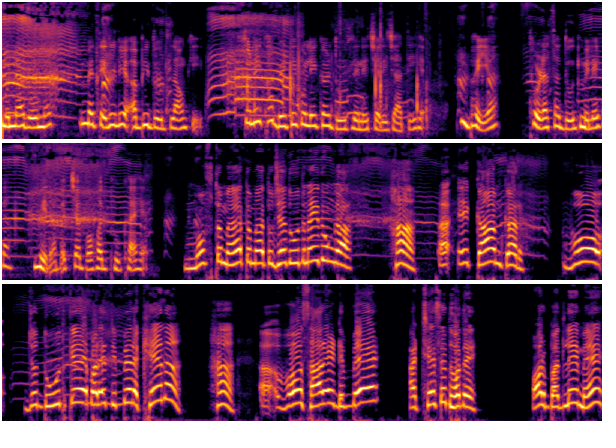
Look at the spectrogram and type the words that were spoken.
मुन्ना, रो मत। मैं तेरे लिए अभी दूध लाऊँगी। सुलेखा बेटे को लेकर दूध लेने चली जाती है। भैया, थोड़ा सा दूध मिलेगा? मेरा बच्चा बहुत भूखा है। मुफ़्त में तो मैं तुझे दूध नहीं दूँगा। हाँ एक काम कर। वो जो दूध के बड़े डिब्बे रखे हैं ना हाँ वो सारे डिब्बे अच्छे से धो दे और बदले में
